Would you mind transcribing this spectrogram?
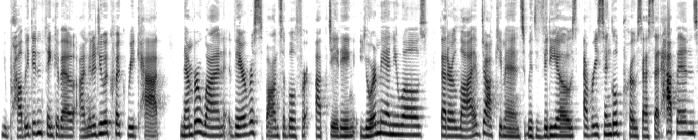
you probably didn't think about. I'm going to do a quick recap. Number one, they're responsible for updating your manuals that are live documents with videos, every single process that happens.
